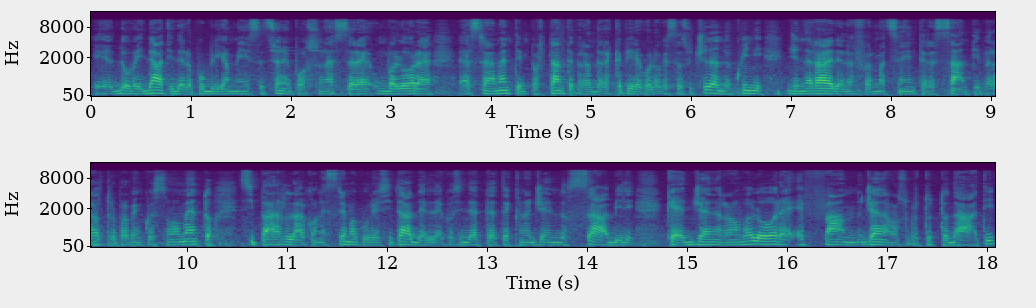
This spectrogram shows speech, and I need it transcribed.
eh, dove i dati della pubblica amministrazione possono essere un valore estremamente importante per andare a capire quello che sta succedendo e quindi generare delle informazioni interessanti. Peraltro proprio in questo momento si parla con estrema curiosità delle cosiddette tecnologie indossabili che generano valore e fanno, generano soprattutto dati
